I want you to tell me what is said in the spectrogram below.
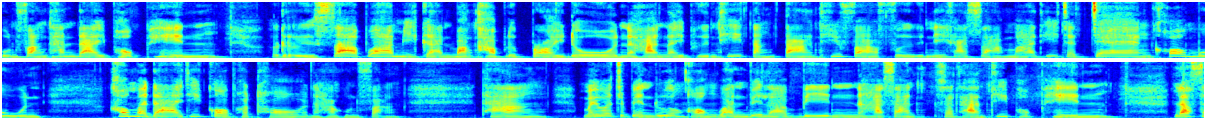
คุณฟังท่านใดพบเห็น หรือทราบว่ามีการบังคับหรือปล่อยโดนนะคะ ในพื้นที่ต่างๆ ที่ฝ่าฝืนนี่คะสามารถที่จะแจ้งข้อมูลเข้ามาได้ที่กพทนะคะ คุณฟัง ทาง ไม่ว่าจะเป็นเรื่องของวันเวลาบินนะคะสถานสถานที่พบเห็น ลักษ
